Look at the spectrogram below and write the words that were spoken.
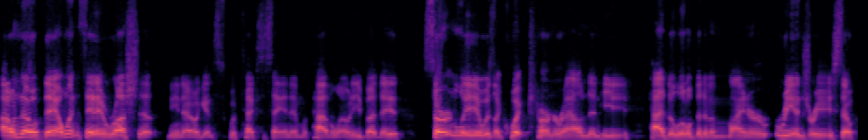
I don't know if they, I wouldn't say they rushed it, you know, against with Texas A&M with Pavolony, but they certainly, it was a quick turnaround and he had a little bit of a minor re-injury. So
